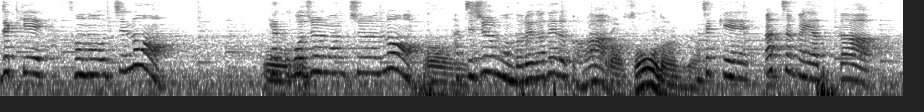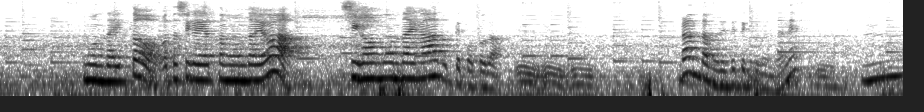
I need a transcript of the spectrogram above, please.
じゃっけそのうちの150問中のうん。80問どれが出るかはあそうなんじゃ。じゃっけあっちゃんがやった問題と私がやった問題は違う問題があるってことだ。うんうんうん。ランダムで出てくるんだね。うん。うん。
